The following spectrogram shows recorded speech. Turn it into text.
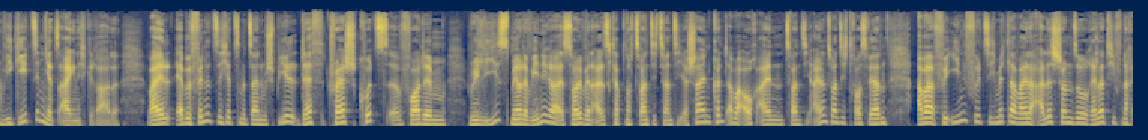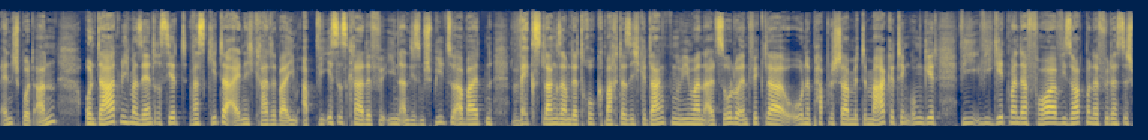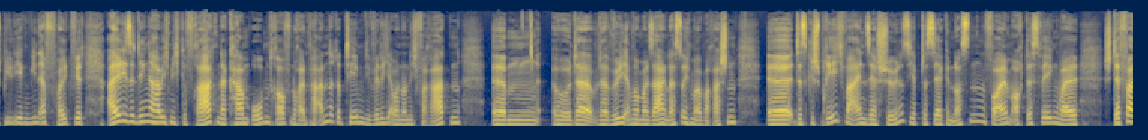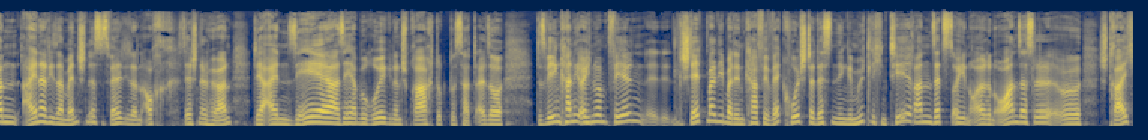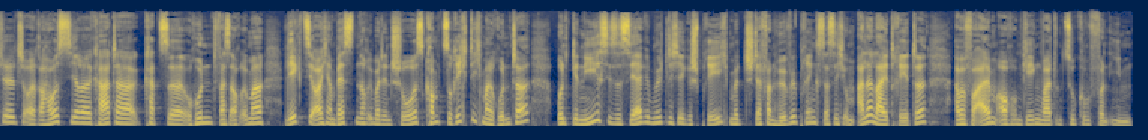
wie geht's ihm jetzt eigentlich gerade? Weil er befindet sich jetzt mit seinem Spiel Death Trash kurz äh, vor dem Release, mehr oder weniger. Es soll, wenn alles klappt, noch 2020 erscheinen, könnte aber auch ein 2021 draus werden. Aber für ihn fühlt sich mittlerweile alles schon so relativ nach Endspurt an. Und da hat mich mal sehr interessiert, was geht da eigentlich gerade bei ihm ab? Wie ist es gerade für ihn, an diesem Spiel zu arbeiten? Wächst langsam der Druck? Macht er sich Gedanken, wie man als Solo-Entwickler ohne Publisher mit dem Marketing umgeht? Wie, wie geht man da vor? Wie sorgt man dafür, dass das Spiel irgendwie ein Erfolg wird. All diese Dinge habe ich mich gefragt und da kamen obendrauf noch ein paar andere Themen, die will ich aber noch nicht verraten. Ähm, oh, da, da würde ich einfach mal sagen, lasst euch mal überraschen. Äh, das Gespräch war ein sehr schönes, ich habe das sehr genossen, vor allem auch deswegen, weil Stefan einer dieser Menschen ist, das werdet ihr dann auch sehr schnell hören, der einen sehr, sehr beruhigenden Sprachduktus hat. Also Deswegen kann ich euch nur empfehlen, äh, stellt mal lieber den Kaffee weg, holt stattdessen den gemütlichen Tee ran, setzt euch in euren Ohrensessel, äh, streichelt eure Haustiere, Kater, Katze, Hund, was auch immer, legt sie euch am besten noch über den Schoß, kommt so richtig mal runter und genießt dieses sehr gemütliche Gespräch mit Stefan Hövelbrings, das sich um allerlei drehte, aber vor allem auch um Gegenwart und Zukunft von ihm.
